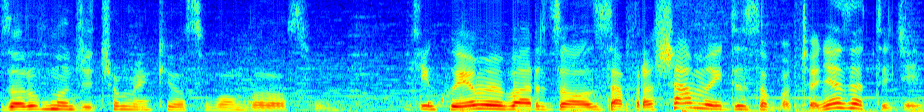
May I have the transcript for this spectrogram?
zarówno dzieciom, jak i osobom dorosłym. Dziękujemy bardzo, zapraszamy i do zobaczenia za tydzień.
